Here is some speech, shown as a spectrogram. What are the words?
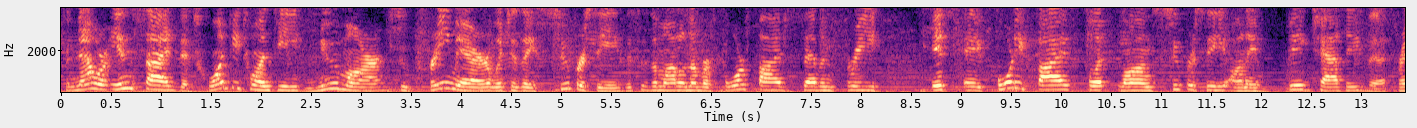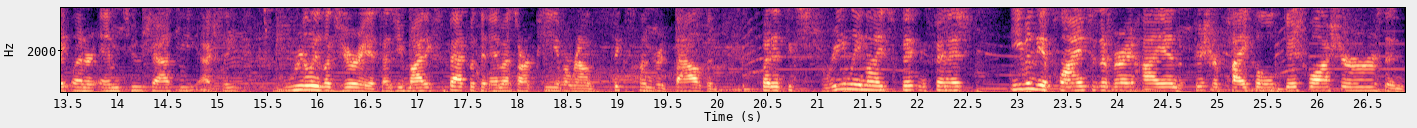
So now we're inside the 2020 Newmar Supreme Aire, which is a Super C. This is the model number 4573. It's a 45 foot long Super C on a big chassis, the Freightliner M2 chassis, actually really luxurious, as you might expect with an MSRP of around 600,000. But it's extremely nice fit and finish. Even the appliances are very high-end, Fisher Paykel dishwashers and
